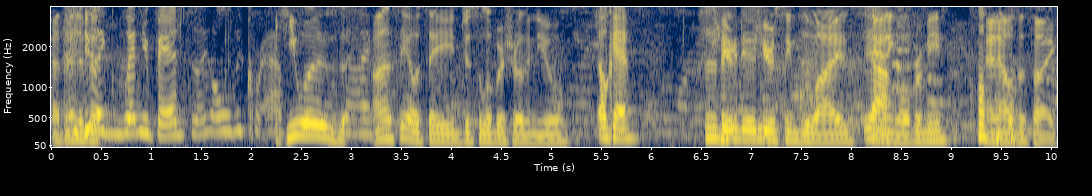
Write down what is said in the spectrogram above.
at the end of it, you it, like wetting your pants like holy crap he was honestly I would say just a little bit shorter than you. okay so this is a bigger Pier- dude piercing blue eyes Yeah. standing over me, and I was just like.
